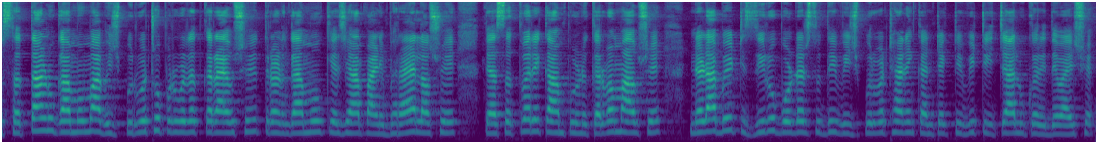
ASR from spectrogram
સત્તાણું ગામોમાં વીજ પુરવઠો પૂર્વરત કરાયો છે. ત્રણ ગામો કે જ્યાં પાણી ભરાયેલા છે, ત્યાં સત્વરે કામ પૂર્ણ કરવામાં આવશે. નડાબેટ ઝીરો બોર્ડર સુધી વીજ પુરવઠાની કનેક્ટિવિટી ચાલુ કરી દેવાય છે.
